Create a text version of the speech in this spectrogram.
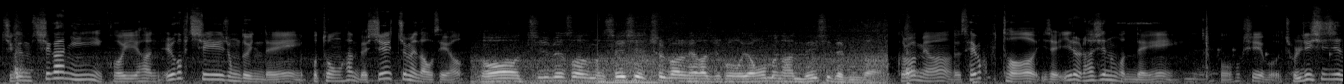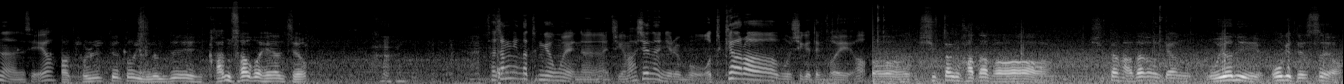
지금 시간이 거의 한 7시 정도인데 보통 한 몇 시쯤에 나오세요? 어, 집에서는 3시에 출발을 해가지고 영업은 한 4시 됩니다. 그러면 새벽부터 이제 일을 하시는 건데 뭐 혹시 뭐 졸리시지는 않으세요? 아, 졸릴 때도 있는데 감사하고 해야죠. 사장님 같은 경우에는 지금 하시는 일을 뭐 어떻게 알아보시게 된 거예요? 어, 식당 하다가 식당 하다가 그냥 우연히 오게 됐어요.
